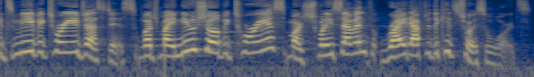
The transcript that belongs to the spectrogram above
It's me, Victoria Justice. Watch my new show, Victorious, March 27th, right after the Kids' Choice Awards.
